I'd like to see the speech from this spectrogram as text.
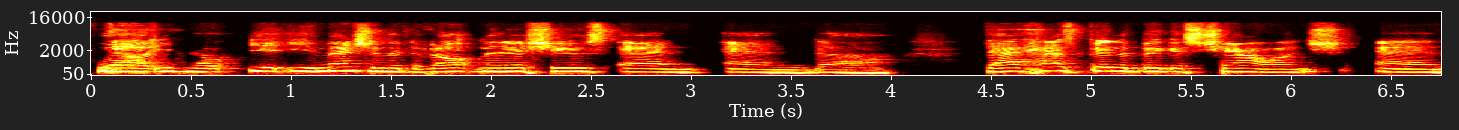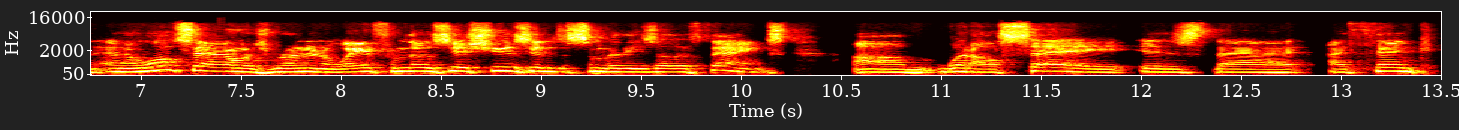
Well you know you, you, mentioned the development issues and and uh, that has been the biggest challenge. And and i won't say i was running away from those issues into some of these other things. Um, what I'll say is that I think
